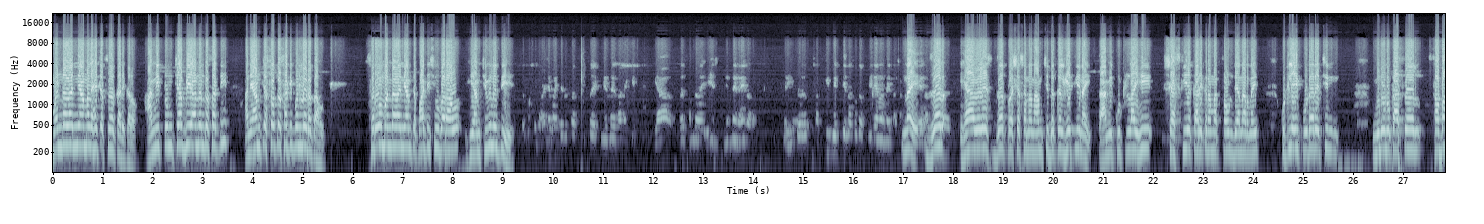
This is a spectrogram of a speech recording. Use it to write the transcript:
मंडळांनी आम्हाला ह्याच्यात सहकार्य करावं. आम्ही तुमच्या बी आनंदासाठी आणि आमच्या स्वतःसाठी पण लढत आहोत. सर्व मंडळांनी आमच्या पाठीशी उभा राहावं ही आमची विनंती आहे. नाही जर ह्या वेळेस जर प्रशासनानं आमची दखल घेतली नाही तर आम्ही कुठलाही शासकीय कार्यक्रमात जाऊन देणार नाहीत. कुठल्याही पुढाऱ्याची मिरवणूक असेल सभा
